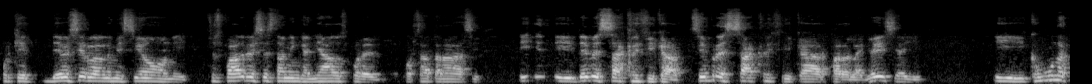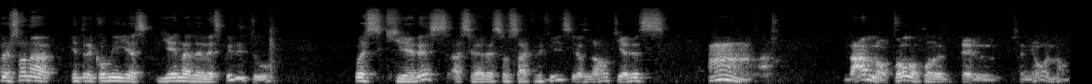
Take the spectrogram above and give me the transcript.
porque debes ir a la misión y tus padres están engañados por, el, por Satanás y y, debes sacrificar, siempre sacrificar para la iglesia y, y como una persona, entre comillas, llena del Espíritu, pues quieres hacer esos sacrificios, ¿no? Quieres mm, darlo todo por el, Señor, ¿no?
